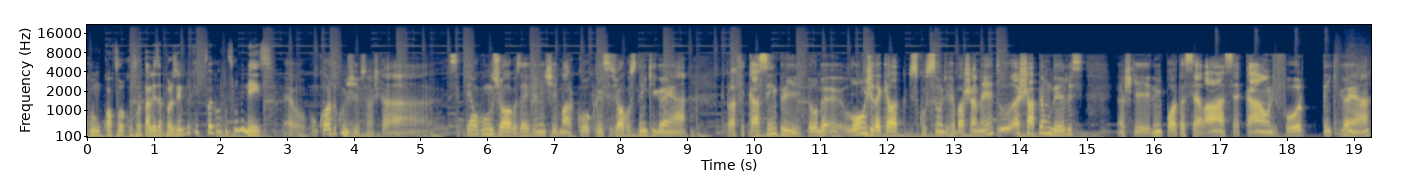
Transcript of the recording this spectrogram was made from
com, com Fortaleza, por exemplo, do que foi contra o Fluminense. É, eu concordo com o Gibson. Acho que a... se tem alguns jogos aí que a gente marcou com esses jogos tem que ganhar para ficar sempre pelo longe daquela discussão de rebaixamento, a Chape é um deles. Acho que não importa se é lá, se é cá, onde for, tem que ganhar.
